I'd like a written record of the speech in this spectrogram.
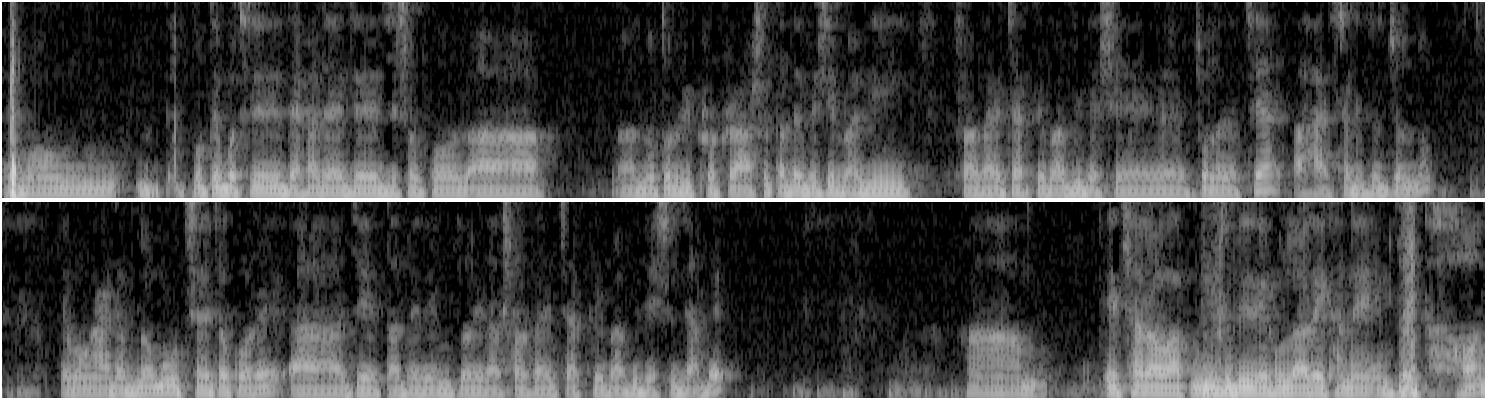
এবং প্রত্যেক বছর দেখা যায় যে যে সকল নতুন রিক্রুটার আসে, তাদের বেশিরভাগই সরকারি চাকরি বা বিদেশে চলে যাচ্ছে হাই স্টাডিজের জন্য। এবং আইডাব্লিউএম উৎসাহিত করে যে তাদের এমপ্লয়িরা সরকারি চাকরি বা বিদেশে যাবে। এছাড়াও আপনি যদি রেগুলার এখানে এমপ্লয়েড হন,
